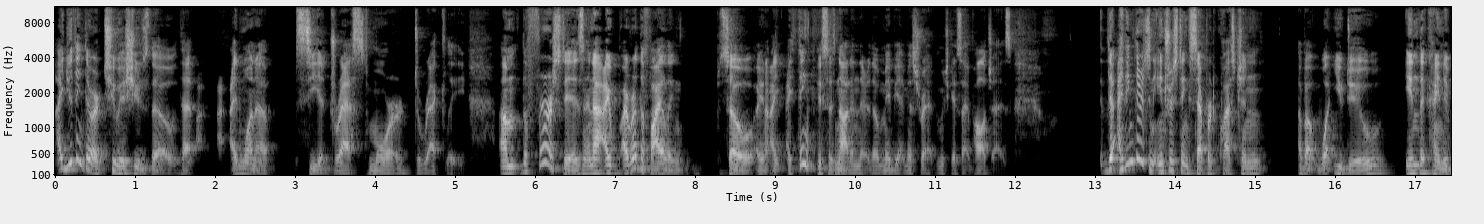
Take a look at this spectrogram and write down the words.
I do think there are two issues though that I'd want to see addressed more directly. Um, the first is, and I, I read the filing, so you know, I, I think this is not in there though. Maybe I misread, in which case I apologize. I think there's an interesting separate question about what you do in the kind of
